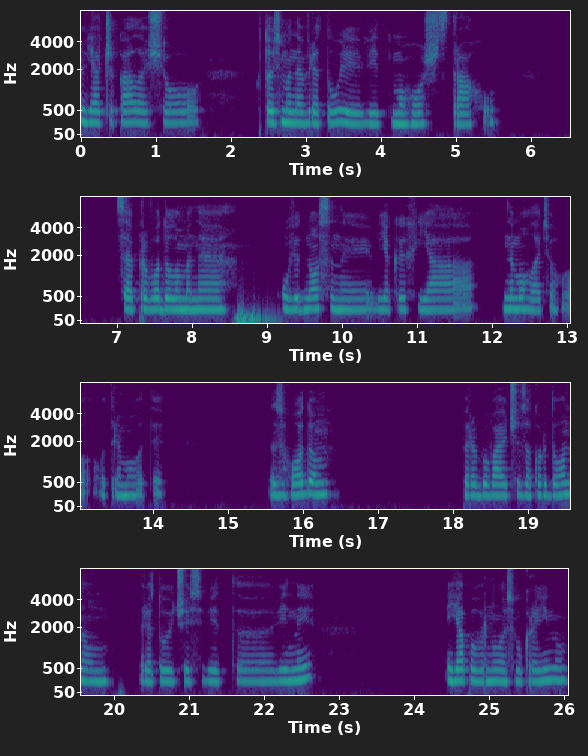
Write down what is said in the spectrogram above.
Я чекала, що хтось мене врятує від мого ж страху. Це приводило мене у відносини, в яких я не могла цього отримувати. Згодом, перебуваючи за кордоном, рятуючись від е, війни, я повернулася в Україну,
